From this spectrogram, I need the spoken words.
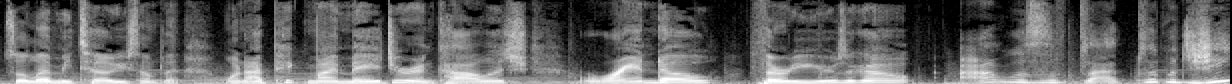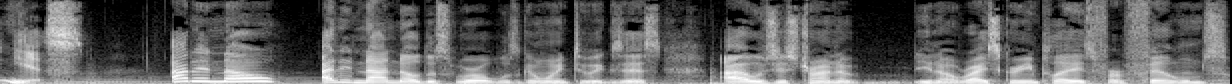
So let me tell you something. When I picked my major in college, rando, 30 years ago, I was was a genius. I didn't know. I did not know this world was going to exist. I was just trying to, you know, write screenplays for films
